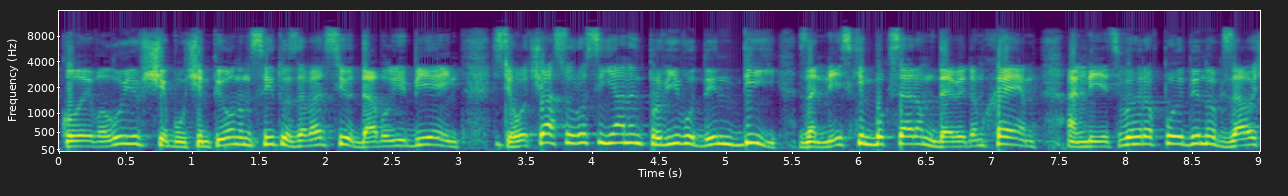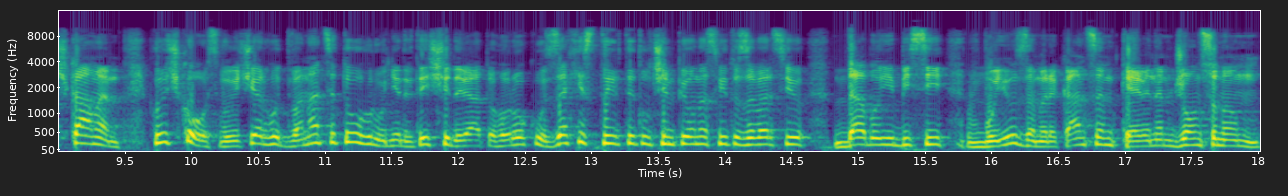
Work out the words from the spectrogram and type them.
коли Валуєв ще був чемпіоном світу за версією WBA. З цього часу росіянин провів один бій з англійським боксером Девідом Хеєм. Англієць виграв поєдинок за очками. Кличко, у свою чергу, 12 грудня 2009 року захистив титул чемпіона світу за версією WBC в бою з американцем Кевіном Джонсоном.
